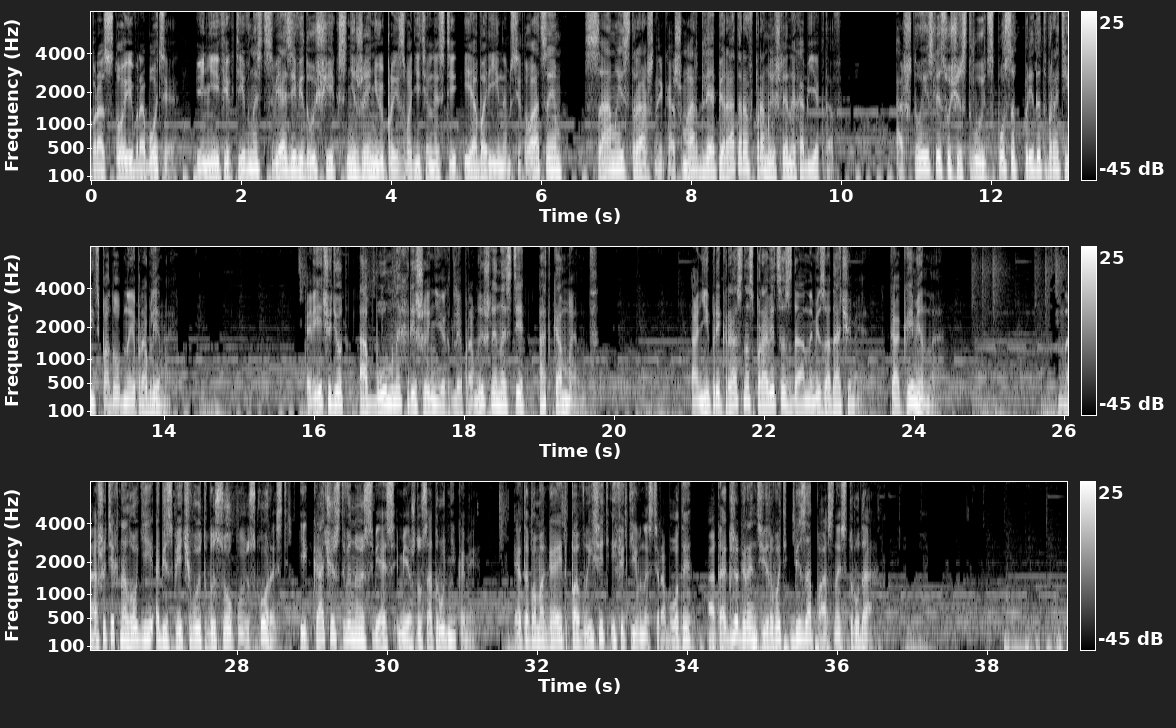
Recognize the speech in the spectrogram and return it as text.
Простое в работе и неэффективность связи, ведущие к снижению производительности и аварийным ситуациям – самый страшный кошмар для операторов промышленных объектов. А что, если существует способ предотвратить подобные проблемы? Речь идет об умных решениях для промышленности от Comment. Они прекрасно справятся с данными задачами. Как именно? Наши технологии обеспечивают высокую скорость и качественную связь между сотрудниками. Это помогает повысить эффективность работы, а также гарантировать безопасность труда.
